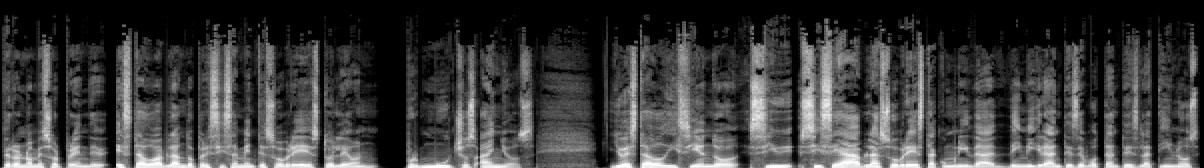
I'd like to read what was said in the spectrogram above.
pero no me sorprende. He estado hablando precisamente sobre esto, León, por muchos años yo he estado diciendo, si, si se habla sobre esta comunidad de inmigrantes, de votantes latinos,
